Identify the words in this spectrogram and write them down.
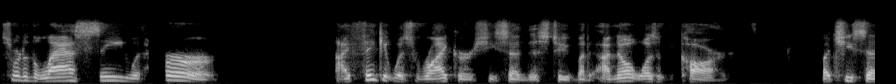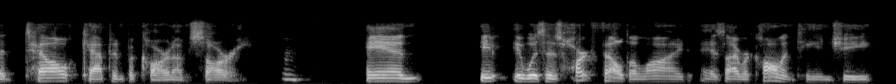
sort of the last scene with her. I think it was Riker she said this to, but I know it wasn't Picard. But she said, "Tell Captain Picard I'm sorry," mm. and it it was as heartfelt a line as I recall in TNG.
